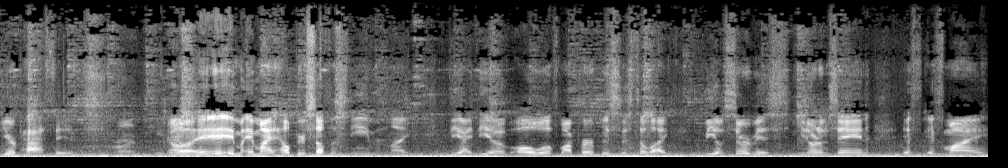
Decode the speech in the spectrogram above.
your path is. Right. You know, it, it, it might help your self esteem and like the idea of oh well, if my purpose is to like be of service, you know what I'm saying? If if my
